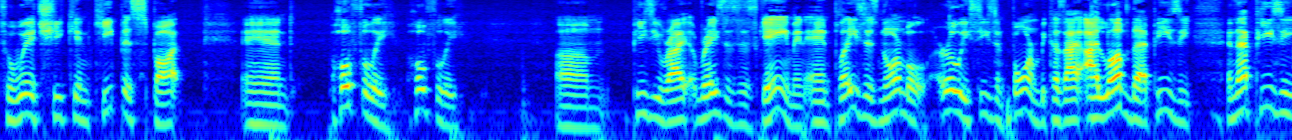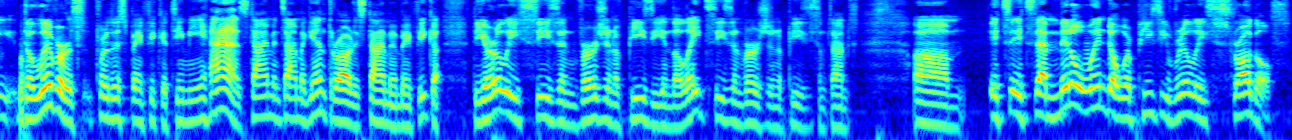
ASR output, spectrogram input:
to which he can keep his spot and hopefully, hopefully, um, Pizzi ri- raises his game and, and plays his normal early season form because I, I love that PZ. and that PZ delivers for this Benfica team. He has time and time again throughout his time in Benfica. The early season version of PZ and the late season version of PZ sometimes. Um, it's it's that middle window where PZ really struggles.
